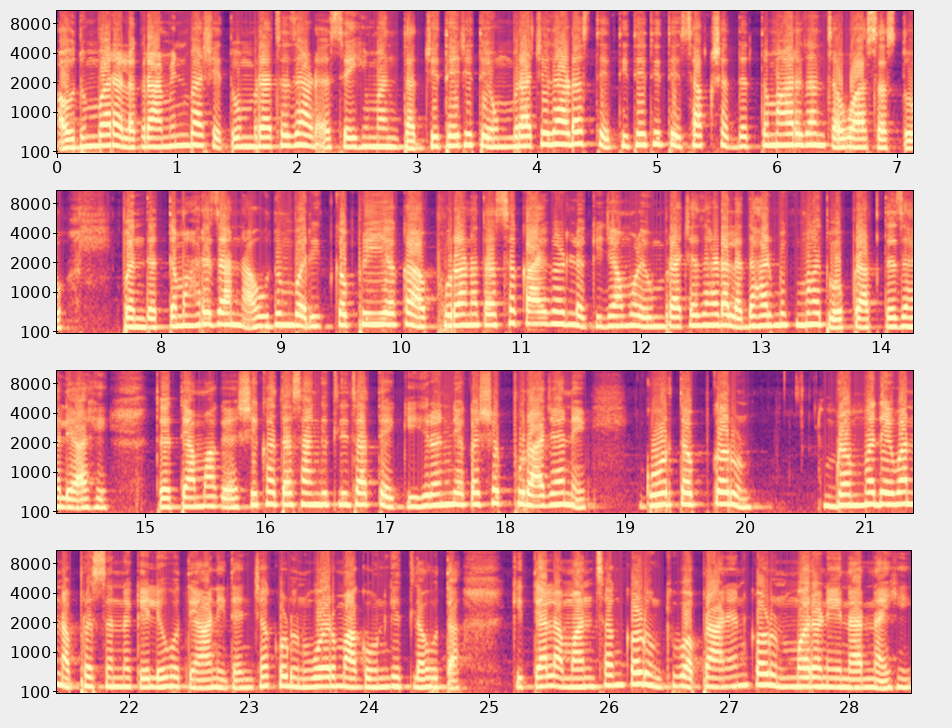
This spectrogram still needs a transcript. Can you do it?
औदुंबराला ग्रामीण भाषेत उंबराचं झाड असेही म्हणतात. जिथे जिथे उंबराचे झाड असते तिथे तिथे साक्षात दत्त महाराजांचा वास असतो. पण दत्त महाराजांना औदुंबर इतकं प्रिय का? पुराणात असं काय घडलं की ज्यामुळे उंबराच्या झाडाला धार्मिक महत्त्व प्राप्त झाले आहे? तर त्यामागे अशी कथा सांगितली जाते की हिरण्यकश्यपू राजाने घोर तप करून ब्रह्मदेवांना प्रसन्न केले होते आणि त्यांच्याकडून वर मागवून घेतला होता की त्याला माणसांकडून किंवा प्राण्यांकडून मरण येणार नाही.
